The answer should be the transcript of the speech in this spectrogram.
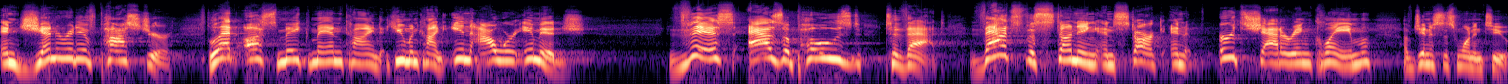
and generative posture. Let us make mankind, humankind, in our image. This as opposed to that. That's the stunning and stark and earth shattering claim of Genesis 1 and 2.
